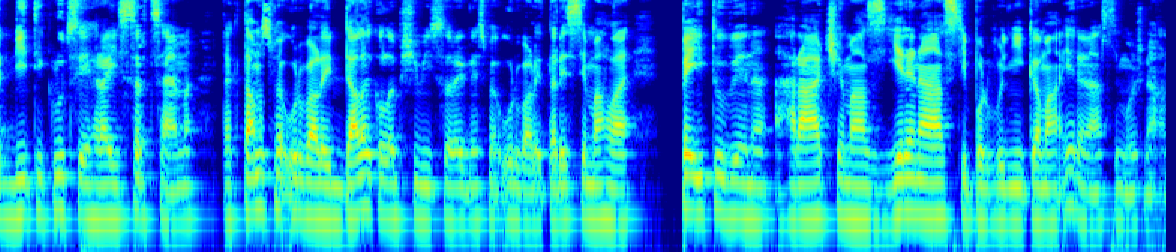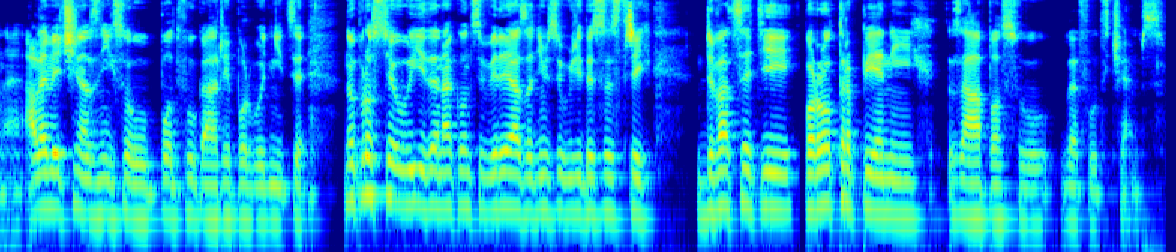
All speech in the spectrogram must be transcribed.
a kdy ty kluci hrají srdcem, tak tam jsme urvali daleko lepší výsledek, než jsme urvali tady s těmahle pay to win hráčema s 11 podvodníkama, 11 možná ne, ale většina z nich jsou podfukáři, podvodníci. No prostě uvidíte na konci videa, zatím si užijte se střih 20 protrpěných zápasů ve Food Champs.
